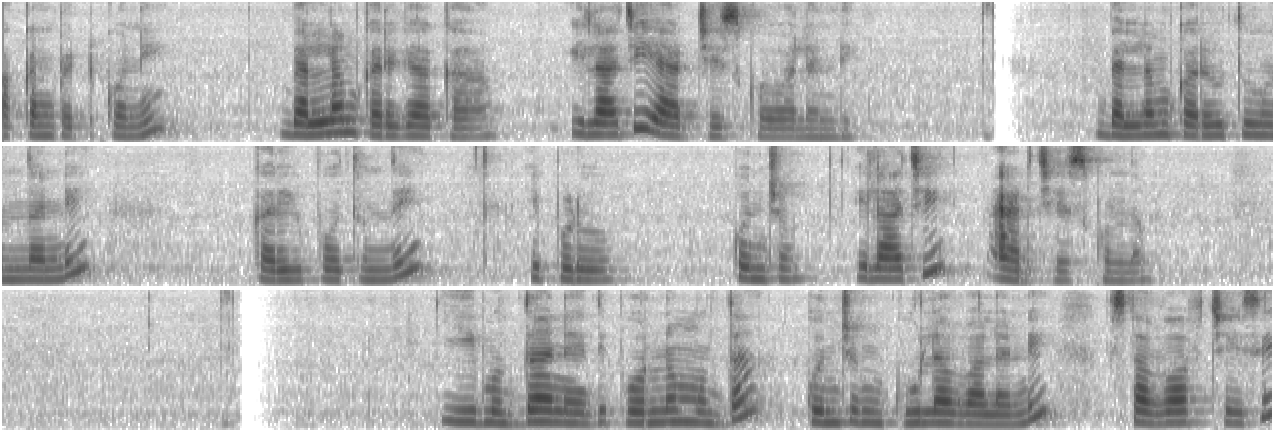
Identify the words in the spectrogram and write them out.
పక్కన పెట్టుకొని బెల్లం కరిగాక ఇలాచీ యాడ్ చేసుకోవాలండి. బెల్లం కరుగుతూ ఉందండి. కరిగిపోతుంది. ఇప్పుడు కొంచెం ఇలాచీ యాడ్ చేసుకుందాం. ఈ ముద్ద అనేది పూర్ణం ముద్ద కొంచెం కూల్ అవ్వాలండి. స్టవ్ ఆఫ్ చేసి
